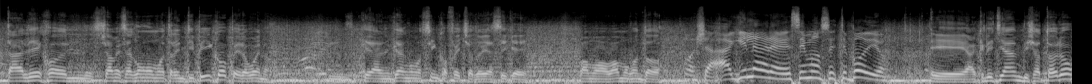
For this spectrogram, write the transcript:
está lejos, ya me sacó como treinta y pico, pero bueno, quedan, quedan como cinco fechas todavía, así que vamos, vamos con todo. Oye, ¿a quién le agradecemos este podio? Eh, a Cristian Villatoro,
